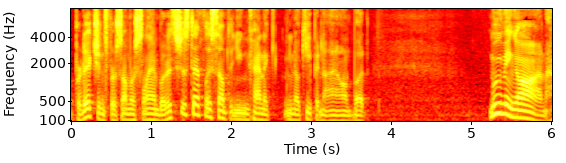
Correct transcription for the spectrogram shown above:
predictions for SummerSlam. But it's just definitely something you can kind of you know keep an eye on. But moving on,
